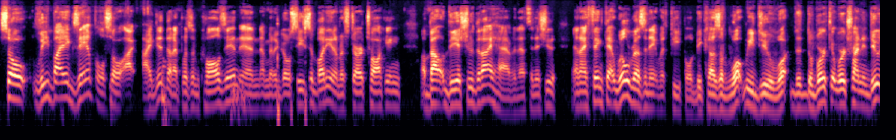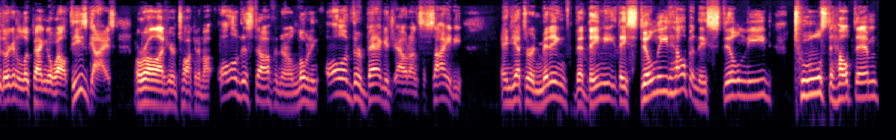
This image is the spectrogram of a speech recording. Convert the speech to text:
So lead by example. So I, I did that. I put some calls in, mm-hmm. and I'm going to go see somebody, and I'm going to start talking about the issue that I have, and that's an issue. And I think that will resonate with people because of what we do, what the, the work that we're trying to do. They're going to look back and go, "Well, these guys are all out here talking about all of this stuff, and they're unloading all of their baggage out on society." And yet they're admitting that they need, they still need help, and they still need tools to help them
